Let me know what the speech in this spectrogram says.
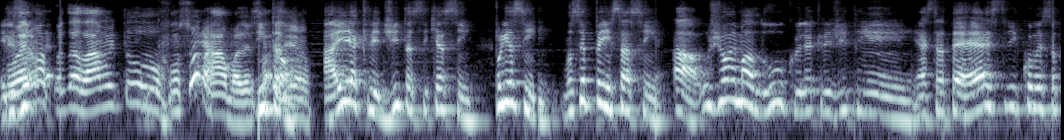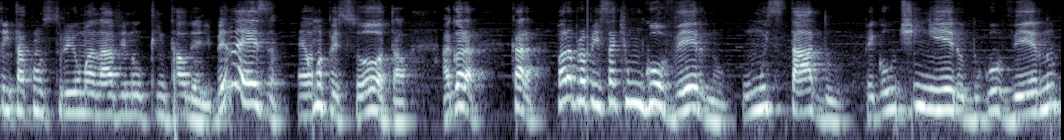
eles era uma coisa lá muito funcional, mas eles Então, faziam. aí acredita-se que assim, porque assim, você pensa assim, ah, o João é maluco, ele acredita em extraterrestre e começou a tentar construir uma nave no quintal dele. Beleza, é uma pessoa tal. Agora, Cara, para pra pensar que um governo, um estado, pegou o dinheiro do governo,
